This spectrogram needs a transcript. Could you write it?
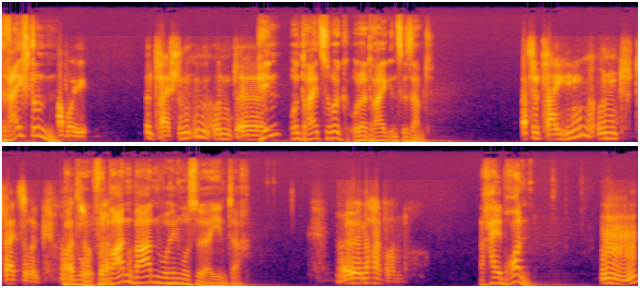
Drei Stunden? Aber ich- drei Stunden und äh, Hin und drei zurück oder drei insgesamt? also drei hin und drei zurück. Von also, wo? Von Baden-Baden, wohin musst du da jeden Tag? Äh, nach Heilbronn. Nach Heilbronn? Mhm.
